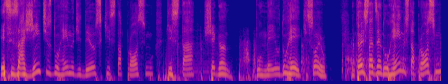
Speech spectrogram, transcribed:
esses agentes do reino de Deus que está próximo, que está chegando, por meio do rei, que sou eu. Então ele está dizendo: o reino está próximo,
